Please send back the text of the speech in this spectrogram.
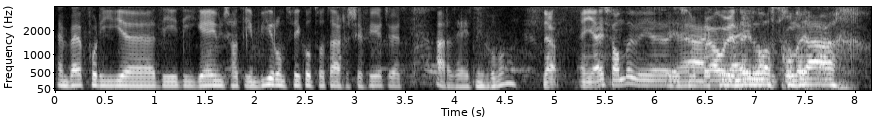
En bij, voor die, eh, die, die games had hij een bier ontwikkeld wat daar geserveerd werd. Nou, dat heeft nu gewonnen. Ja. En jij Sander? Wie, eh, is Ja, een brouwer in een hele Nederland? lastige collega? vraag.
